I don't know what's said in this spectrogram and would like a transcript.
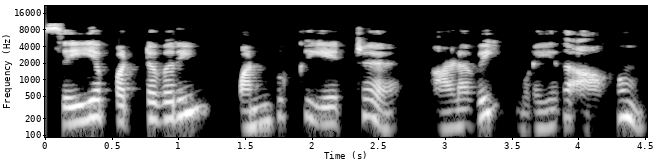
செய்யப்பட்டவரின் பண்புக்கு ஏற்ற அளவை உடையது ஆகும்.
